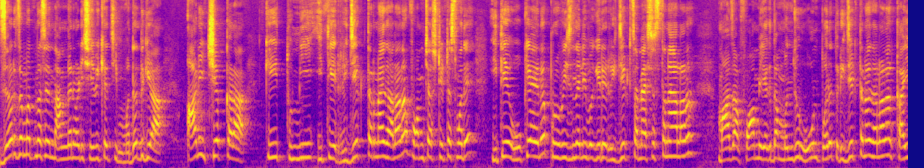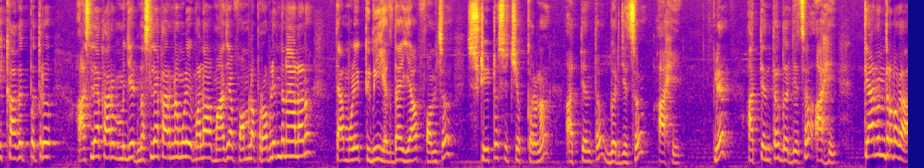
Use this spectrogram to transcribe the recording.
जर जमत नसेल तर अंगणवाडी सेविकेची मदत घ्या आणि चेक करा की तुम्ही इथे रिजेक्ट तर नाही झाला ना फॉर्मच्या स्टेटसमध्ये इथे ओके आहे ना? प्रोव्हिजनली वगैरे रिजेक्टचा मॅसेज तर नाही आला ना? माझा फॉर्म एकदा मंजूर होऊन परत रिजेक्ट तर नाही झाला ना? काही कागदपत्र असल्या कार म्हणजे नसल्या कारणामुळे मला माझ्या फॉर्मला प्रॉब्लेम तर नाही आला ना? त्यामुळे तुम्ही एकदा या फॉर्मचं स्टेटस चेक करणं अत्यंत गरजेचं आहे. क्लिअर अत्यंत गरजेचं आहे. त्यानंतर बघा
